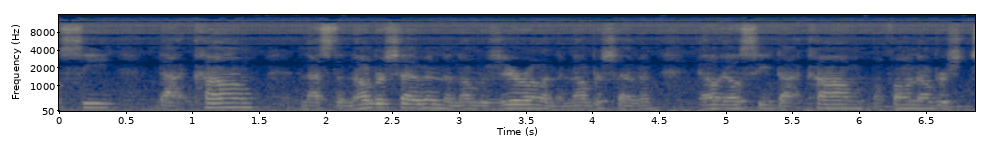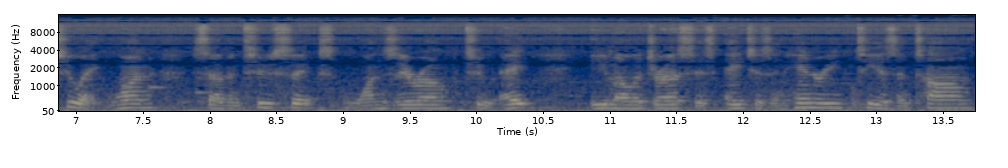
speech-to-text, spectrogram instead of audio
www.707llc.com. And that's the number 7, the number 0, and the number 7, llc.com. My phone number is 281 726 1028. Email address is H is in Henry, T is in Tom,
